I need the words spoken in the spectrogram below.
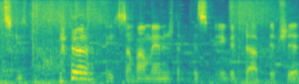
Excuse me. he somehow managed to miss me. Good job, dipshit.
